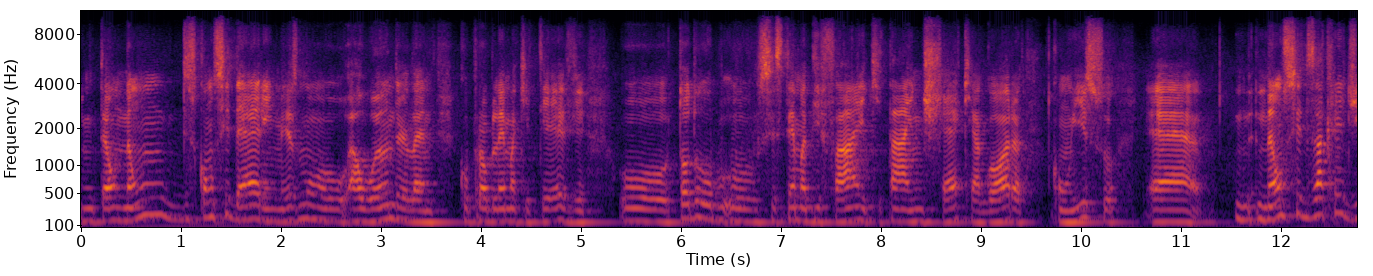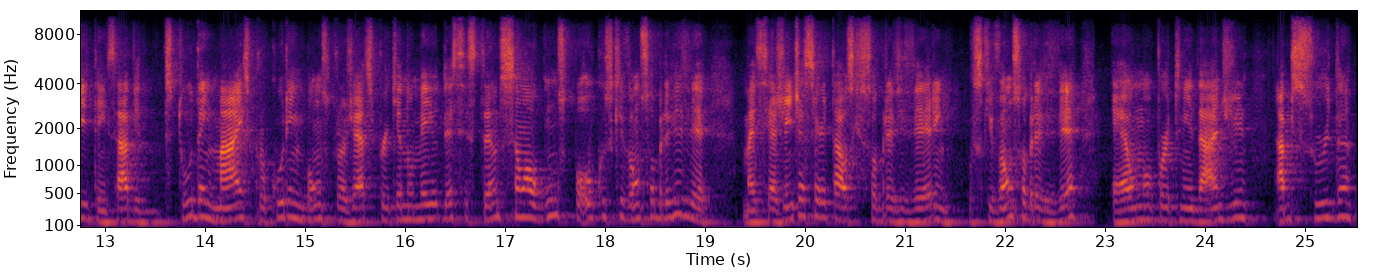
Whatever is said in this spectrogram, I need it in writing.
Então não desconsiderem, mesmo a Wonderland com o problema que teve, o, todo o, o sistema DeFi que está em xeque agora com isso, é, não se desacreditem, sabe? Estudem mais, procurem bons projetos, porque no meio desses tantos são alguns poucos que vão sobreviver. Mas se a gente acertar os que sobreviverem, os que vão sobreviver, é uma oportunidade absurda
